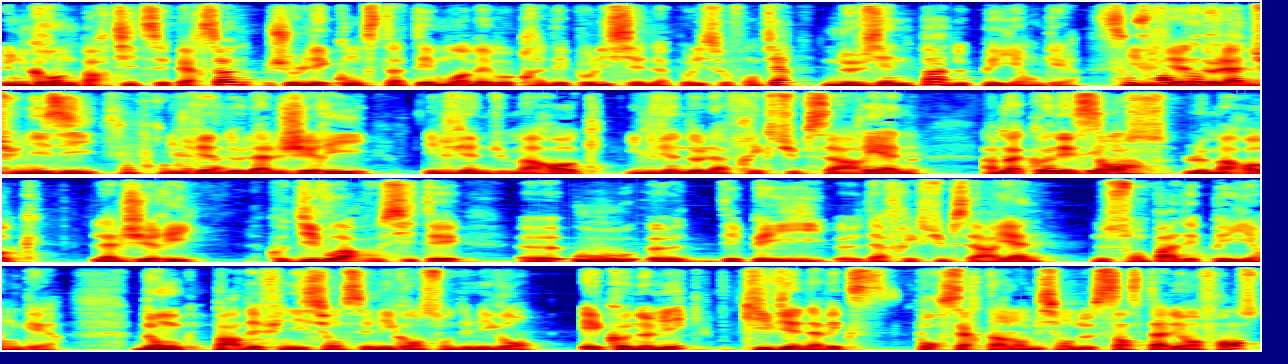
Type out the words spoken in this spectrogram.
Une grande partie de ces personnes, je l'ai constaté moi-même auprès des policiers de la police aux frontières, ne viennent pas de pays en guerre. Ils viennent de la Tunisie, ils, viennent de l'Algérie, ils viennent du Maroc, ils viennent de l'Afrique subsaharienne. À ma connaissance, le Maroc, l'Algérie, la Côte d'Ivoire, vous citez, euh, ou euh, des pays euh, d'Afrique subsaharienne, ne sont pas des pays en guerre. Donc, par définition, ces migrants sont des migrants économiques qui viennent avec, pour certains, l'ambition de s'installer en France,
